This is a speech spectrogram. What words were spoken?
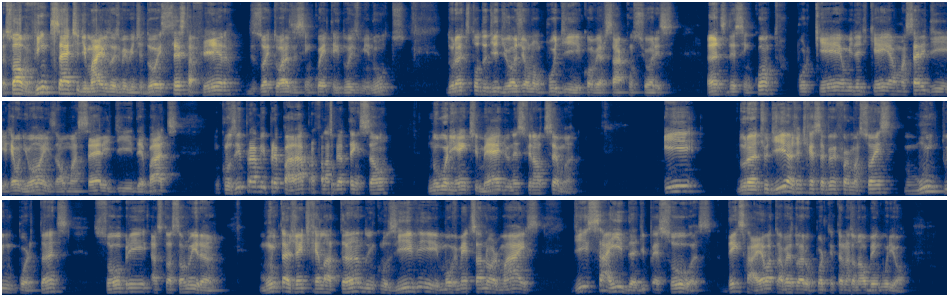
Pessoal, 27 de maio de 2022, sexta-feira, 18 horas e 52 minutos. Durante todo o dia de hoje eu não pude conversar com os senhores antes desse encontro, porque eu me dediquei a uma série de reuniões, a uma série de debates, inclusive para me preparar para falar sobre a tensão no Oriente Médio nesse final de semana. E durante o dia a gente recebeu informações muito importantes sobre a situação no Irã. Muita gente relatando, inclusive, movimentos anormais de saída de pessoas de Israel através do Aeroporto Internacional Ben Gurion.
